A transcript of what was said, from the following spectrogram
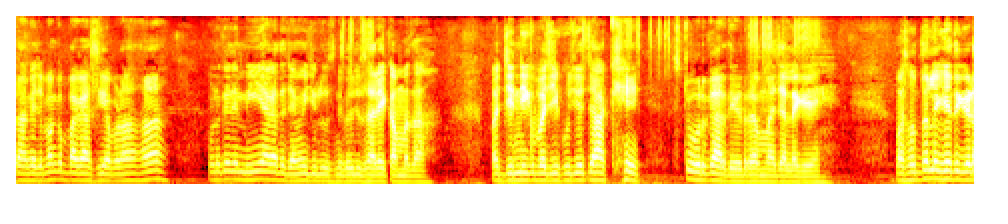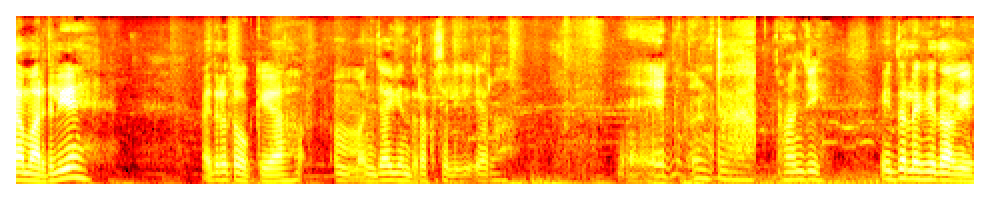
ਰੰਗ ਜਬੰਗ ਪਗਾ ਸੀ ਆਪਣਾ ਹਾਂ ਹੁਣ ਕਿਤੇ ਮੀਂਹ ਆ ਗਿਆ ਤਾਂ ਜਮੀ ਜਲੂਸ ਨਿਕਲ ਜੂ ਸਾਰੇ ਕੰਮ ਦਾ। ਪਰ ਜਿੰਨੀ ਕੁ ਬਜੀ ਖੁਜੀ ਚੱਕ ਕੇ ਸਟੋਰ ਕਰ ਦੇ ਡਰਮਾ ਚੱਲ ਗਏ ਬਸ ਉਧਰ ਲਿਖੇ ਤੇ ਗੇੜਾ ਮਾਰ ਚਲੀਏ। ਇਧਰੋਂ ਧੋਕ ਕੇ ਆ। ਮੰਜਾ ਵੀ ਅੰਦਰ ਰੱਖ ਚਲੀਏ ਯਾਰ। ਇੱਕ ਮਿੰਟ। ਹਾਂਜੀ ਇਧਰ ਲਿਖੇ ਤਾਂ ਆ ਗਏ।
